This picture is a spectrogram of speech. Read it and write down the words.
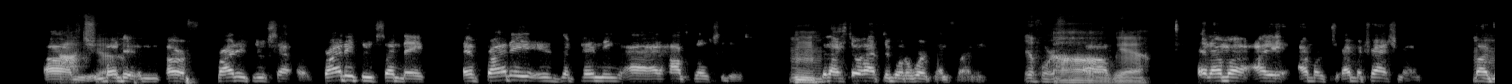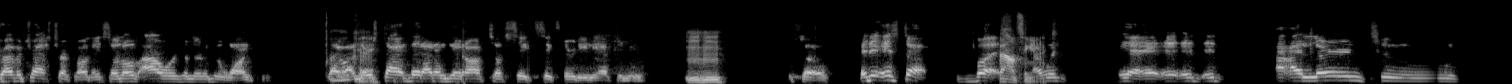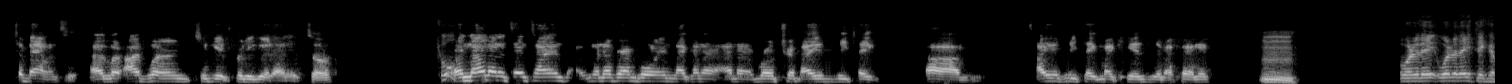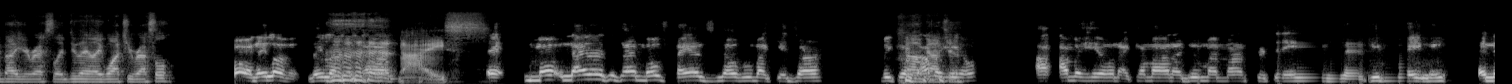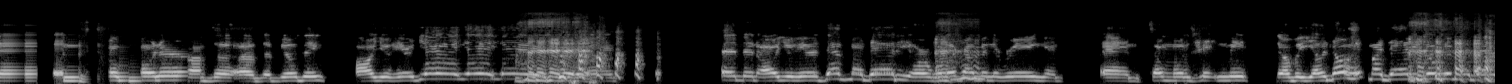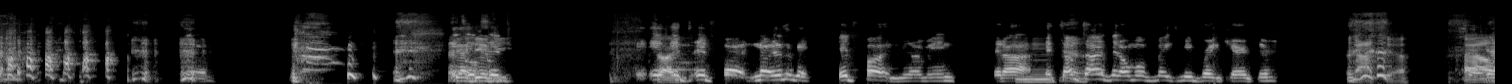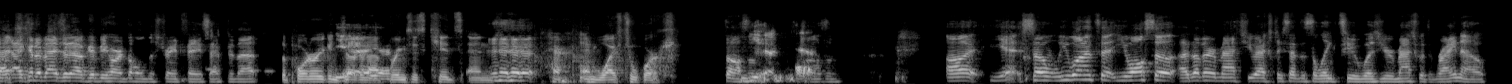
Um, Gotcha. Monday or Friday through Sa- Friday through Sunday, and Friday is depending on how close it is. Mhm. But I still have to go to work on Friday, Of course. oh Um, yeah. and I'm a I I'm a I'm a trash man. So I drive a trash truck all day, so those hours are a little bit wonky. Like Okay. there's times that I don't get off till six six thirty in the afternoon. Mm-hmm. So it, it's tough, but Bouncing I would, yeah, it, it, it I I learned to to balance it. I lear, I've learned to get pretty good at it. So, Cool. and nine out of ten times, whenever I'm going like on a on a road trip, I usually take um I usually take my kids and my family. Mm. What do they What do they think about your wrestling? Do they like watch you wrestle? Oh, they love it. They love it. Um, Nice. eh, mo- nine out of the time, most fans know who my kids are because Oh, I'm gotcha. a heel. I, I'm a heel, and I come out, I do my monster things, and people hate me. And then in the front corner of the of the building, all you hear, yeah, yeah, yeah. and, and then all you hear is, "That's my daddy," or whenever I'm in the ring and and someone's hitting me, they'll be yelling, "Don't hit my daddy! Don't hit my daddy!" Yeah. The It's- idea of it's- you- it, it's it's fun. No, it's okay. It's fun. You know what I mean? And uh, Mhm. it sometimes it almost makes me break character. Gotcha. So, Ow. yeah, I can imagine how it could be hard to hold a straight face after that. The Puerto Rican Yeah, juggernaut yeah. brings his kids and parent and wife to work. awesome. Yeah. It's awesome. Uh, yeah. So we wanted to. You also another match you actually sent us a link to was your match with Rhino.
